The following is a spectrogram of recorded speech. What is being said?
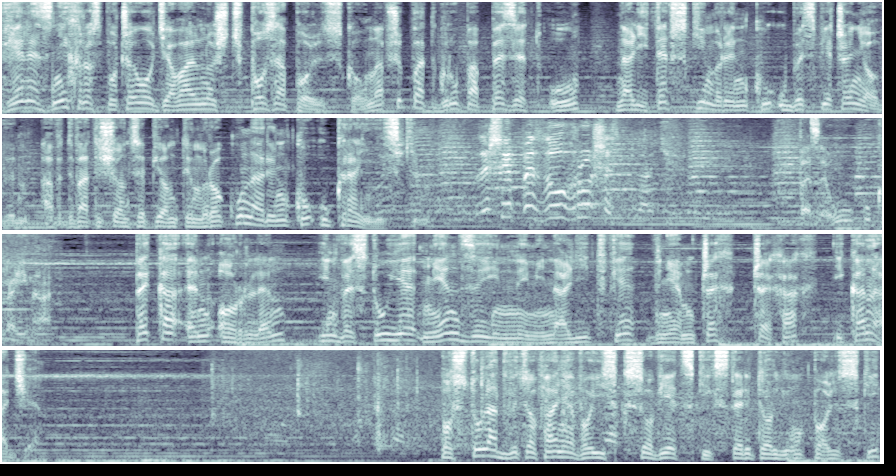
Wiele z nich rozpoczęło działalność poza Polską, na przykład grupa PZU na litewskim rynku ubezpieczeniowym, a w 2005 roku na rynku ukraińskim. Лише ПЗУ гроші сплачує. PZU Ukraina. PKN Orlen inwestuje innymi na Litwie, w Niemczech, Czechach i Kanadzie. Postulat wycofania wojsk sowieckich z terytorium Polski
